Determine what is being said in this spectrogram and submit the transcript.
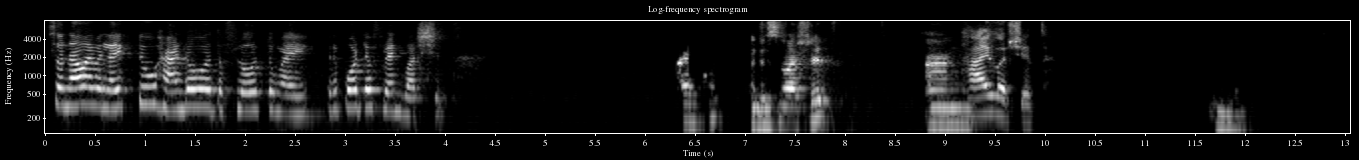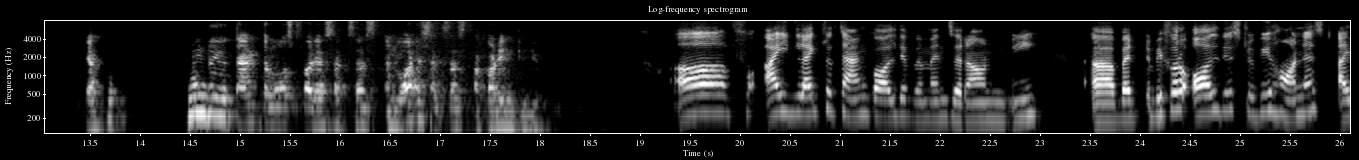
So now I would like to hand over the floor to my reporter friend Varshit. Hi, ma'am. this is Varshit. And hi varshit Mm. yeah, who- whom do you thank the most for your success, and what is success according to you? Uh, I'd like to thank all the women's around me. Uh, but before all this, to be honest, I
